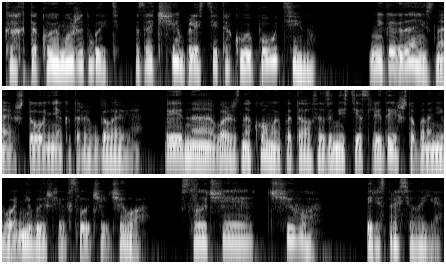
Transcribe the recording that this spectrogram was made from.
Как такое может быть? Зачем плести такую паутину? Никогда не знаешь, что у некоторых в голове. Видно, ваш знакомый пытался замести следы, чтобы на него не вышли в случае чего. «В случае чего?» — переспросила я.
